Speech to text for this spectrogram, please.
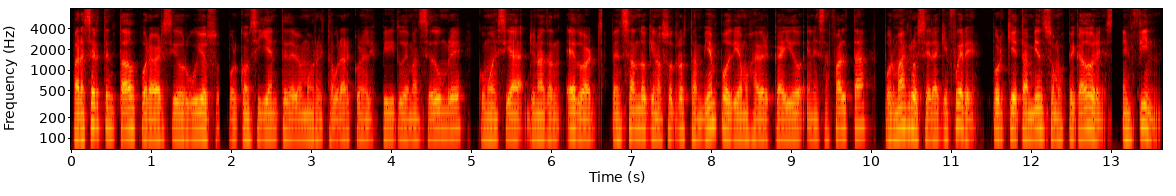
para ser tentados por haber sido orgullosos. Por consiguiente, debemos restaurar con el espíritu de mansedumbre, como decía Jonathan Edwards, pensando que nosotros también podríamos haber caído en esa falta, por más grosera que fuere porque también somos pecadores. En fin,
